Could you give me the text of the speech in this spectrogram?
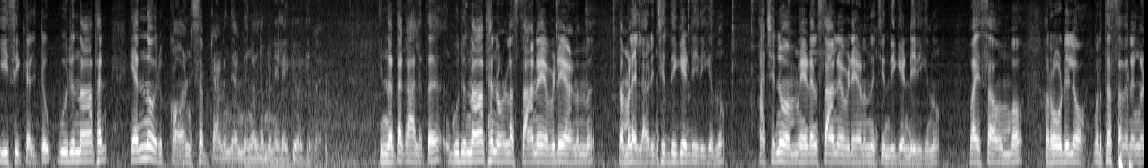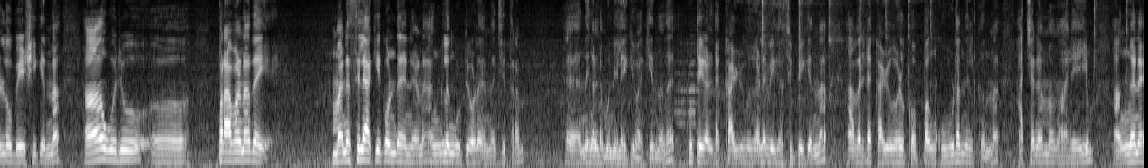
ഈസിക്കൽ ടു ഗുരുനാഥൻ എന്ന ഒരു കോൺസെപ്റ്റാണ് ഞാൻ നിങ്ങളുടെ മുന്നിലേക്ക് വയ്ക്കുന്നത്. ഇന്നത്തെ കാലത്ത് ഗുരുനാഥനുള്ള സ്ഥാനം എവിടെയാണെന്ന് നമ്മളെല്ലാവരും ചിന്തിക്കേണ്ടിയിരിക്കുന്നു. അച്ഛനും അമ്മയുടെയും സ്ഥാനം എവിടെയാണെന്ന് ചിന്തിക്കേണ്ടിയിരിക്കുന്നു. വയസ്സാവുമ്പോൾ റോഡിലോ വൃദ്ധസദനങ്ങളിലോ ഉപേക്ഷിക്കുന്ന ആ ഒരു പ്രവണതയെ മനസ്സിലാക്കിക്കൊണ്ട് തന്നെയാണ് അങ്കിളും കുട്ടികളും എന്ന ചിത്രം. നിങ്ങളുടെ മുന്നിലേക്ക് വയ്ക്കുന്നത്. കുട്ടികളുടെ കഴിവുകളെ വികസിപ്പിക്കുന്ന അവരുടെ കഴിവുകൾക്കൊപ്പം കൂടെ നിൽക്കുന്ന അച്ഛനമ്മമാരെയും അങ്ങനെ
